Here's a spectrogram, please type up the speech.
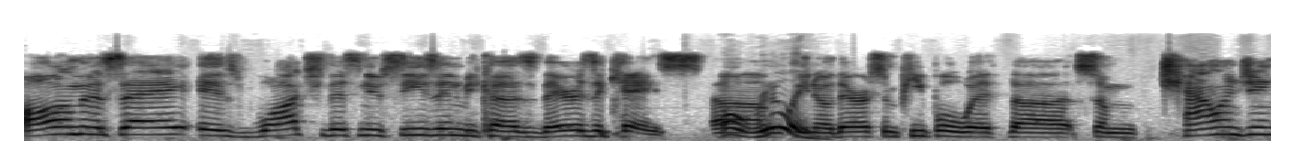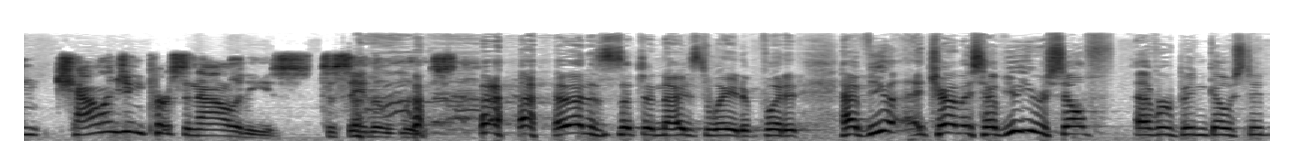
All I'm going to say is watch this new season because there is a case. Um, Oh, really? You know, there are some people with uh, some challenging, challenging personalities, to say the least. that is such a nice way to put it. Have you, uh, Travis? Have you yourself ever been ghosted?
